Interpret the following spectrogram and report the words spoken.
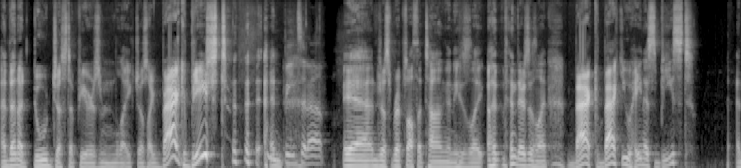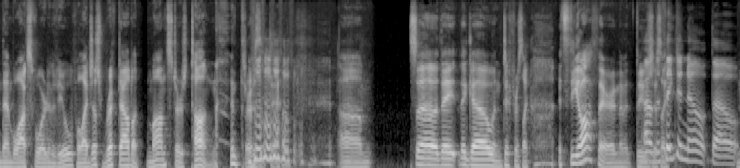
And then a dude just appears and like just like back beast and beats it up. Yeah, and just rips off the tongue, and he's like, then there's this line, "Back, back, you heinous beast," and then walks forward in the view. Well, I just ripped out a monster's tongue and throws it down. um, so they they go, and Dipper's like, "It's the author," and the dude's Oh, just the like, thing to note though,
